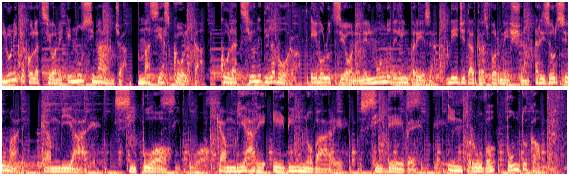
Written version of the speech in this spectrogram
L'unica colazione che non si mangia, ma si ascolta. Colazione di lavoro. Evoluzione nel mondo dell'impresa. Digital transformation. Risorse umane. Cambiare. Si può. Si può. Cambiare ed innovare. Si deve. Improvo.com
